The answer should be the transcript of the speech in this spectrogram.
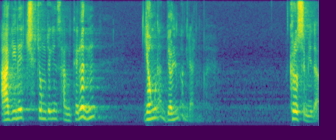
악인의 최종적인 상태는 영원한 멸망이라는 거예요. 그렇습니다.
